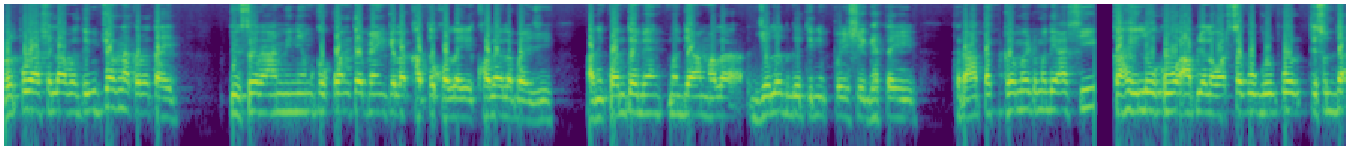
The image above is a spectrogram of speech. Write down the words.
भरपूर असे लाभार्थी विचारणा करत आहेत की सर आम्ही नेमकं कोणत्या बँकेला खातं खोलाय खोलायला पाहिजे आणि कोणत्या बँकमध्ये आम्हाला जलद गतीने पैसे घेता येईल तर आता कमेंटमध्ये अशी काही लोक आपल्याला व्हॉट्सअप ग्रुपवर ते सुद्धा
